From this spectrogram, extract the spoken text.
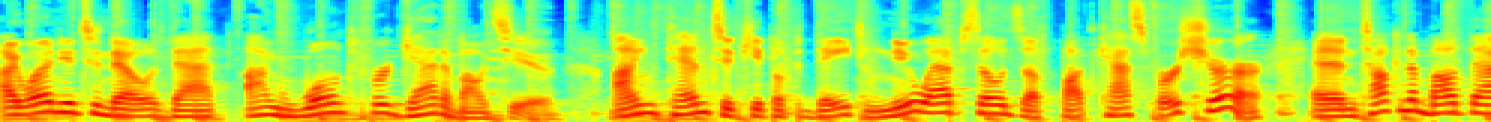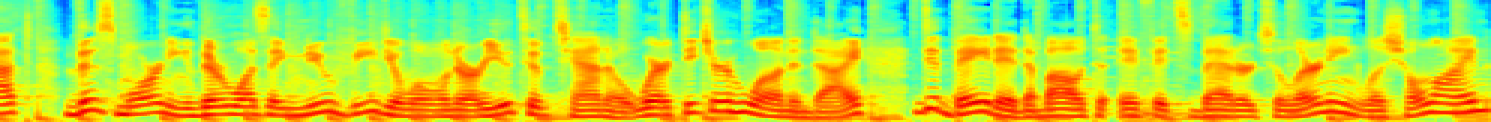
I want you to know that I won't forget about you. I intend to keep updating new episodes of podcasts for sure. And talking about that, this morning there was a new video on our YouTube channel where teacher Juan and I debated about if it's better to learn English online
